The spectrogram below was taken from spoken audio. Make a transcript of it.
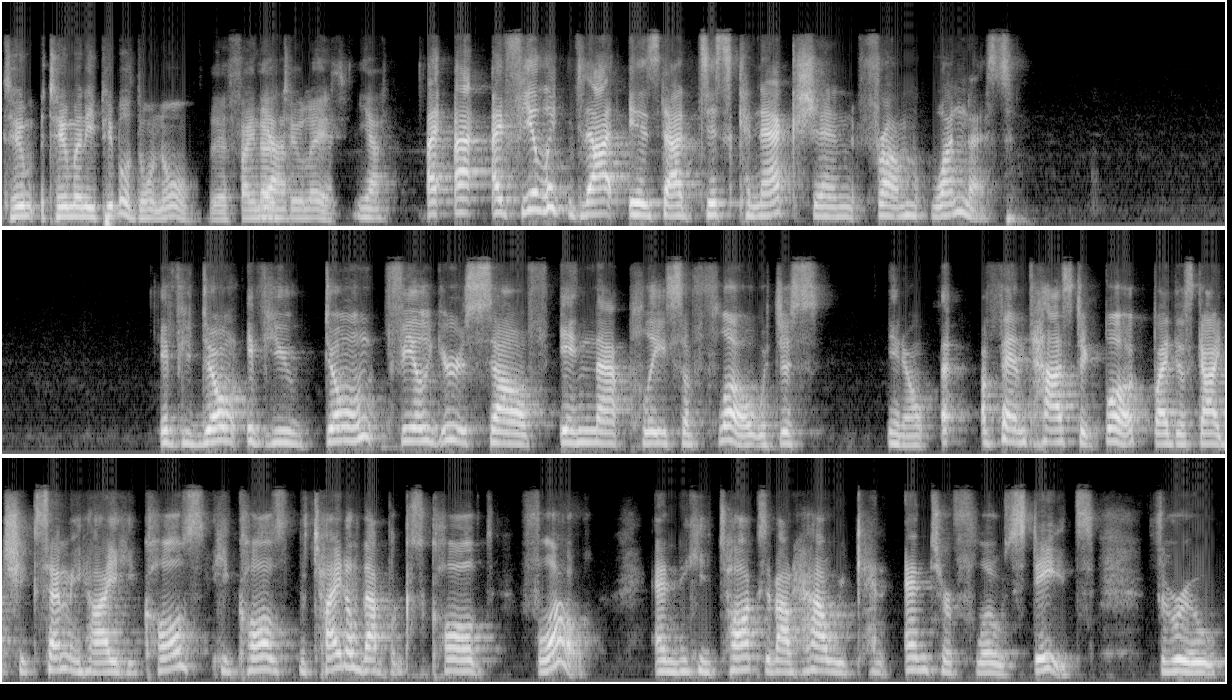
too too many people don't know. They find Yeah. out too late. Yeah. I, I, I feel like that is that disconnection from oneness. If you don't, if you don't feel yourself in that place of flow, which is, you know, a, a fantastic book by this guy Csikszentmihalyi. He calls he calls the title of that book is called Flow, and he talks about how we can enter flow states through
